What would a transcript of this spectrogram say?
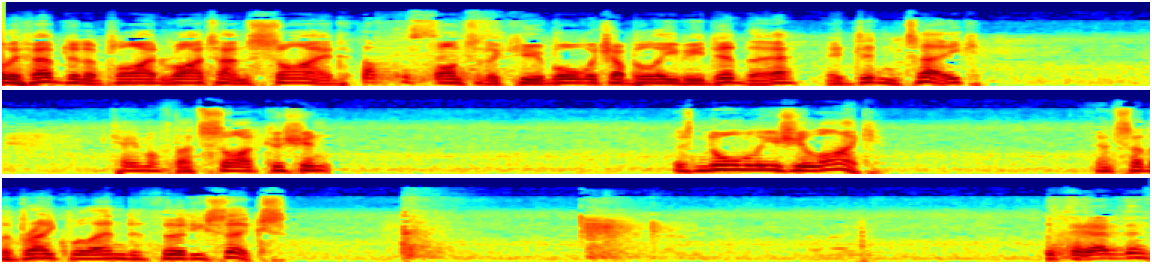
Well, if Ebdon applied right hand side onto the cue ball, which I believe he did there, it didn't take. Came off that side cushion as normally as you like. And so the break will end at 36. Peter Ebdon,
